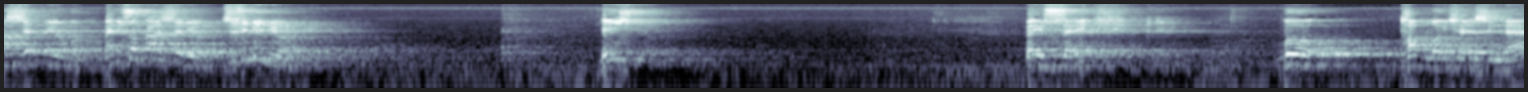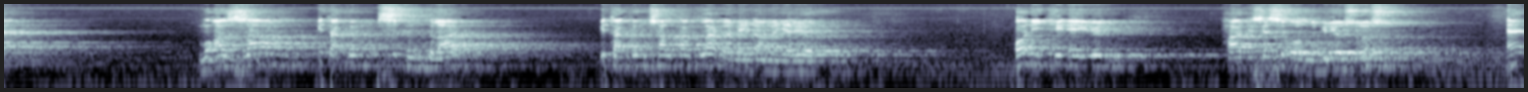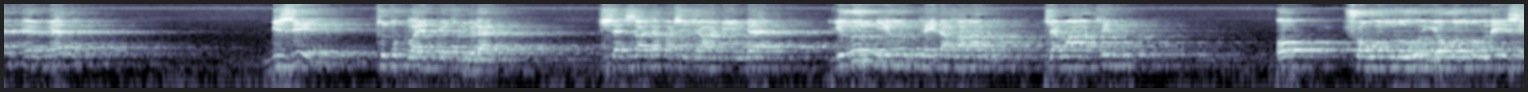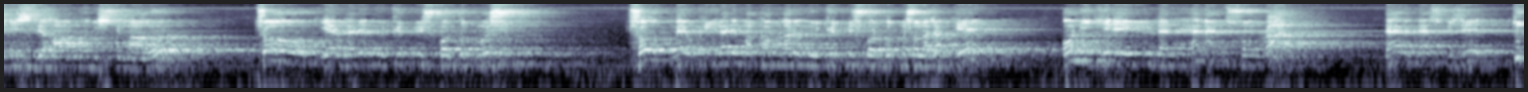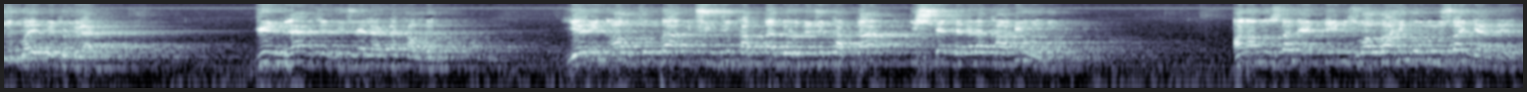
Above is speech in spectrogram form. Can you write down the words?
rahatsız etmiyor mu? Beni çok rahatsız ediyor. Sizi bilmiyorum. Değişmiyor. Ve üstelik bu tablo içerisinde muazzam bir takım sıkıntılar, bir takım çalkantılar da meydana geliyor. 12 Eylül hadisesi oldu biliyorsunuz. En evvel bizi tutuklayıp götürdüler. Şehzadebaşı Camii'nde yığın yığın peydahlanan cemaatin o çoğunluğu, yoğunluğu neyse izdihamı, içtimağı çok yerleri ürkütmüş, korkutmuş, çok mevkileri, makamları ürkütmüş, korkutmuş olacak ki 12 Eylül'den hemen sonra derdest bizi tutuklayıp götürdüler. Katta, dördüncü katta işkencelere tabi olduk. Anamızdan emdiğimiz vallahi burnumuzdan geldi.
